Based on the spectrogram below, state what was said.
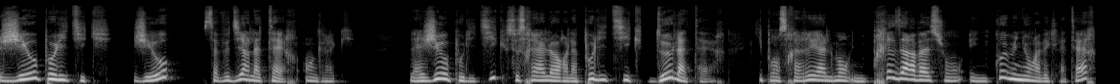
géopolitique. Géo, ça veut dire la terre en grec. La géopolitique, ce serait alors la politique de la terre, qui penserait réellement une préservation et une communion avec la terre,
